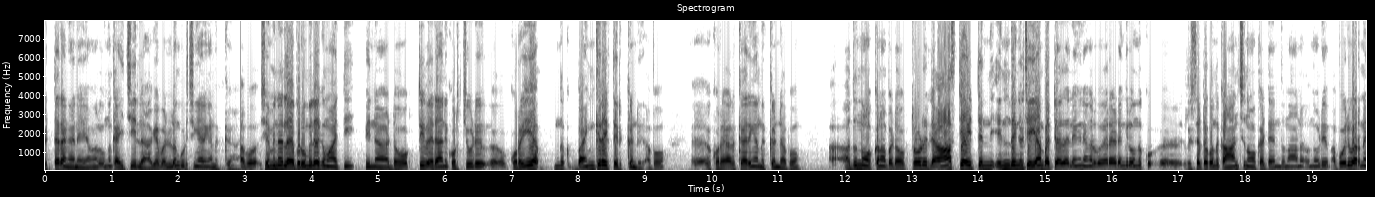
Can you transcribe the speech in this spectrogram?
എട്ടര അങ്ങനെ ഞങ്ങളൊന്നും കഴിച്ചില്ല. ആകെ വെള്ളം കുടിച്ച് ഞാൻ ഇങ്ങനെ നിൽക്കുകയാണ് അപ്പോൾ ഷെമിനെ ലേബർ റൂമിലേക്ക് മാറ്റി പിന്നെ ഡോക്ടർ വരാൻ കുറച്ചുകൂടി കുറേ ഇന്ന് ഭയങ്കരമായി തിരക്കുണ്ട്. അപ്പോൾ കുറേ ആൾക്കാർ ഇങ്ങനെ നിൽക്കുന്നുണ്ട് അപ്പോൾ അത് നോക്കണം. അപ്പോൾ ഡോക്ടറോട് ലാസ്റ്റ് ആയിട്ട് എന്ത് എന്തെങ്കിലും ചെയ്യാൻ പറ്റുമോ അതല്ലെങ്കിൽ ഞങ്ങൾ വേറെ എവിടെയെങ്കിലും ഒന്ന് റിസൾട്ടൊക്കെ ഒന്ന് കാണിച്ച് നോക്കട്ടെ എന്താണ് ഒന്നുകൂടി. അപ്പോൾ ഒരു പറഞ്ഞ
